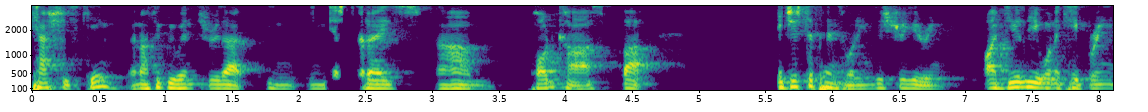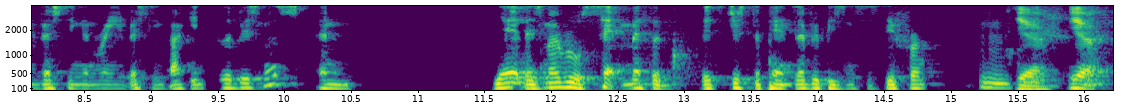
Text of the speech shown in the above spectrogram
cash is king. And I think we went through that in, in yesterday's um, podcast, but it just depends what industry you're in. Ideally, you want to keep reinvesting and reinvesting back into the business. And yeah, there's no real set method. It just depends. Every business is different. Mm. Yeah. Yeah.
